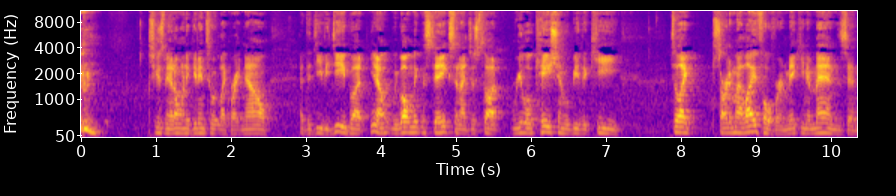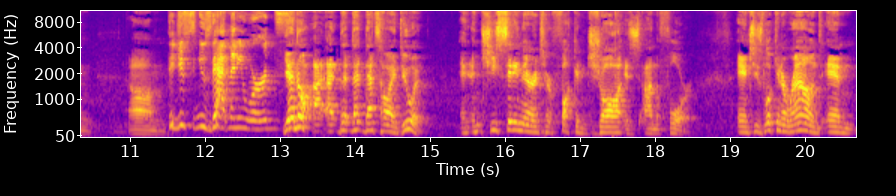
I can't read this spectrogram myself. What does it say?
Excuse me, I don't want to get into it like right now at the DVD, but you know, we all make mistakes, and I just thought relocation would be the key to like starting my life over and making amends. And um, did you use that many words yeah, no, I, I, that, that, that's how I do it. And, and she's sitting there, and her fucking jaw is on the floor, and she's looking around, and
